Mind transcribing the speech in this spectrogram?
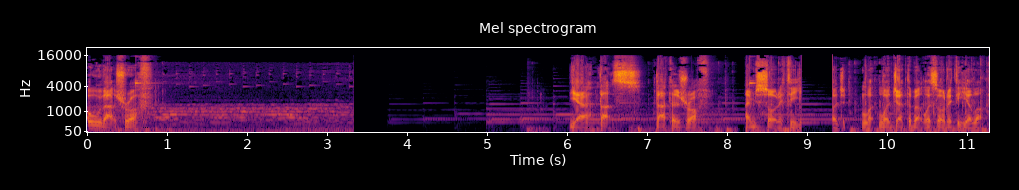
oh, that's rough. Yeah, that's... that is rough. I'm sorry to hear... Legit, legitimately sorry to hear that.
